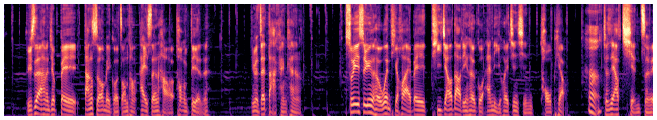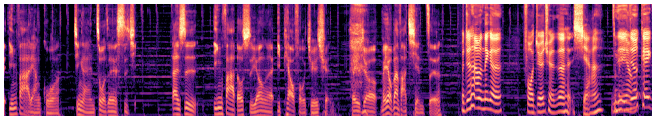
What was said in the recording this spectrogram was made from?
于是他们就被当时候美国总统艾森豪通电了。你们再打看看啊，苏伊士运河问题后来被提交到联合国安理会进行投票，嗯，就是要谴责英法两国竟然做这个事情，但是英法都使用了一票否决权。所以就没有办法谴责。我觉得他们那个否决权真的很瞎，你就可以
